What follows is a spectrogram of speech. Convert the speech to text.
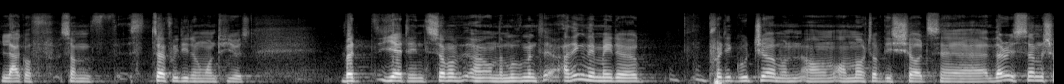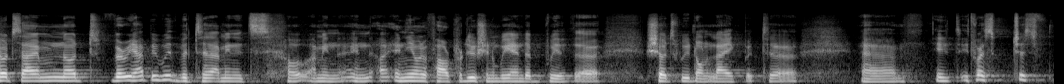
lack of some stuff we didn't want to use. But yet, in some of the, on the movement, I think they made a pretty good job on, on, on most of these shots. Uh, there is some shots I'm not very happy with, but uh, I mean, it's, oh, I mean, in any of our production, we end up with uh, shots we don't like, but uh, um, it, it was just,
